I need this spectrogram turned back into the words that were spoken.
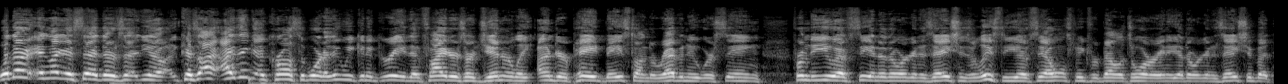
Well, there and like I said, there's a you know because I I think across the board, I think we can agree that fighters are generally underpaid based on the revenue we're seeing from the UFC and other organizations. At least the UFC. I won't speak for Bellator or any other organization, but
